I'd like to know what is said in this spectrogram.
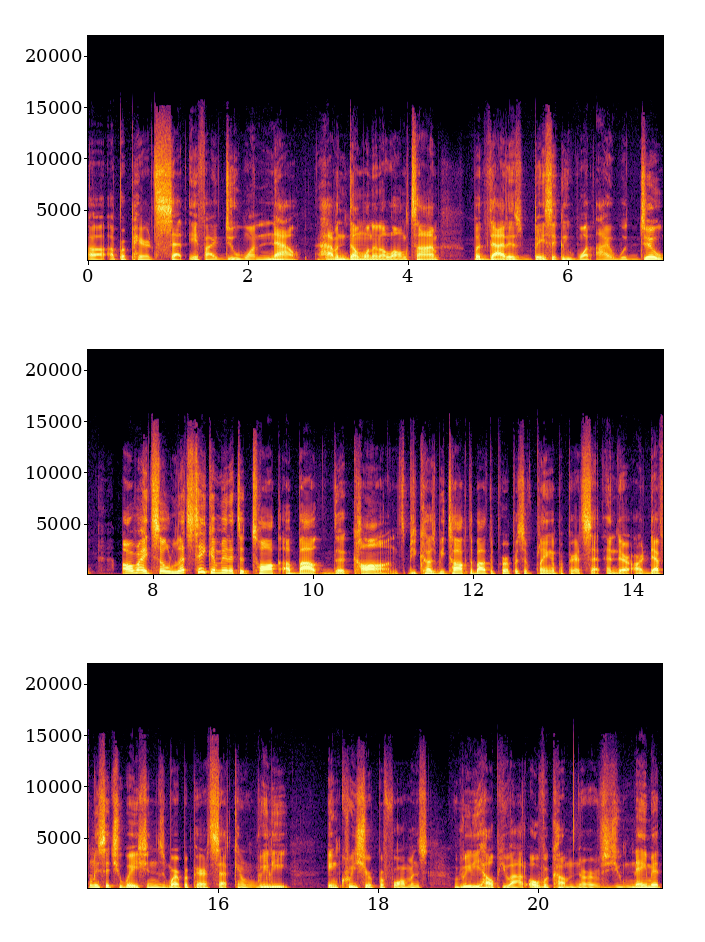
uh, a prepared set if I do one now. I haven't done one in a long time, but that is basically what I would do. All right, so let's take a minute to talk about the cons because we talked about the purpose of playing a prepared set, and there are definitely situations where a prepared set can really increase your performance, really help you out, overcome nerves, you name it.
